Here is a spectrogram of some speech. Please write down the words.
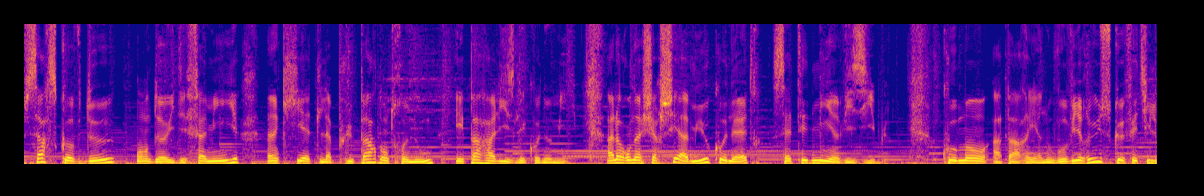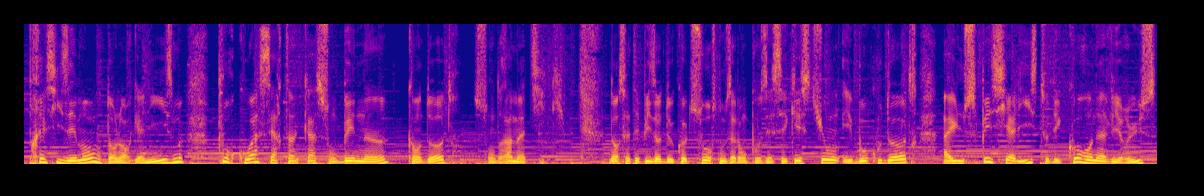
SARS-CoV-2 endeuille des familles, inquiète la plupart d'entre nous et paralyse l'économie. Alors on a cherché à mieux connaître cet ennemi invisible. Comment apparaît un nouveau virus? Que fait-il précisément dans l'organisme? Pourquoi certains cas sont bénins quand d'autres sont dramatiques? Dans cet épisode de Code Source, nous allons poser ces questions et beaucoup d'autres à une spécialiste des coronavirus,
